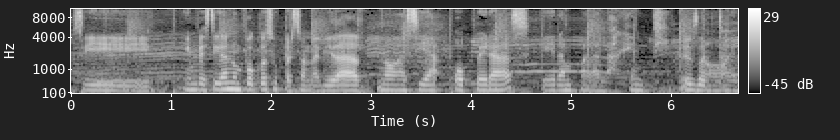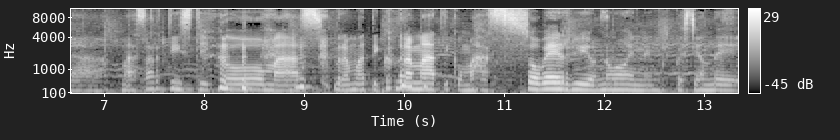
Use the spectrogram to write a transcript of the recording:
si investigan un poco su personalidad, no hacía óperas que eran para la gente. Exacto. No, era más artístico, más dramático. Dramático, más soberbio, ¿no? En, en cuestión de.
